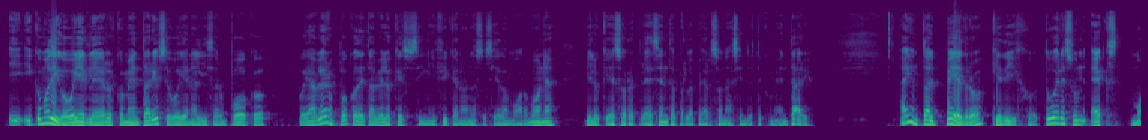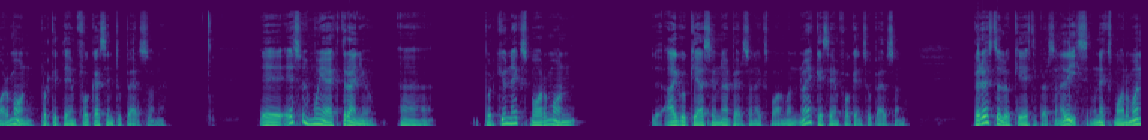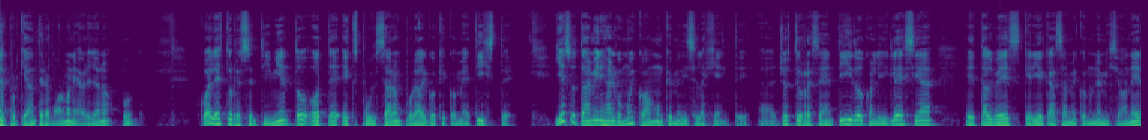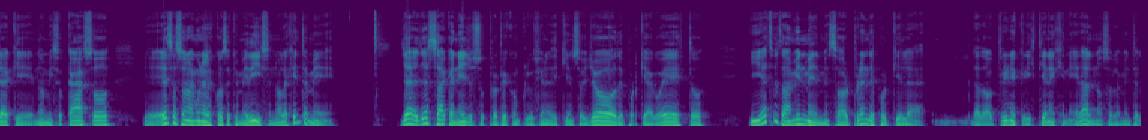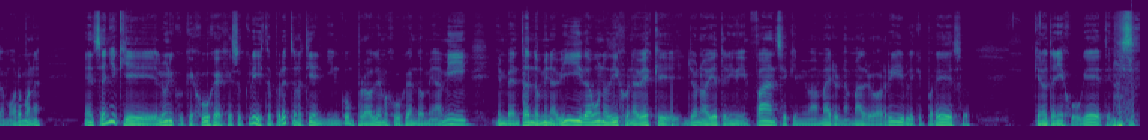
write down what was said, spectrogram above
Y, como digo, voy a leer los comentarios y voy a analizar un poco. Voy a hablar un poco de tal vez lo que eso significa en la sociedad mormona y lo que eso representa para la persona haciendo este comentario. Hay un tal Pedro que dijo, tú eres un ex mormón porque te enfocas en tu persona. Eh, eso es muy extraño, ah, porque un ex mormón, algo que hace una persona ex mormón, no es que se enfoque en su persona. Pero esto es lo que esta persona dice. Un ex mormón es porque antes era mormón y ahora ya no. Punto. ¿Cuál es tu resentimiento o te expulsaron por algo que cometiste? Y eso también es algo muy común que me dice la gente. Ah, yo estoy resentido con la iglesia, eh, tal vez quería casarme con una misionera que no me hizo caso. Eh, esas son algunas de las cosas que me dicen, ¿no? La gente me... Ya, ya sacan ellos sus propias conclusiones de quién soy yo, de por qué hago esto. Y esto también me, sorprende porque la, la doctrina cristiana en general, no solamente la mormona, enseña que el único que juzga es Jesucristo, pero esto no tiene ningún problema juzgándome a mí, inventándome una vida. Uno dijo una vez que yo no había tenido infancia, que mi mamá era una madre horrible, que por eso, que no tenía juguete, no sé.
